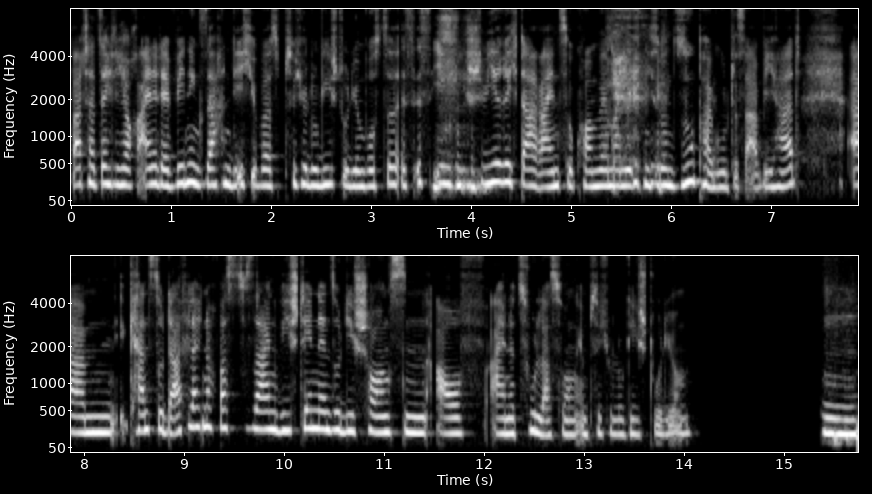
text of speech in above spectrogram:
war tatsächlich auch eine der wenigen Sachen, die ich über das Psychologiestudium wusste. Es ist irgendwie schwierig, da reinzukommen, wenn man jetzt nicht so ein super gutes Abi hat. Ähm, kannst du da vielleicht noch was zu sagen? Wie stehen denn so die Chancen auf eine Zulassung im Psychologiestudium? Mhm.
